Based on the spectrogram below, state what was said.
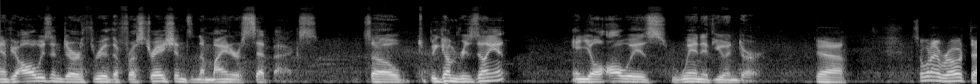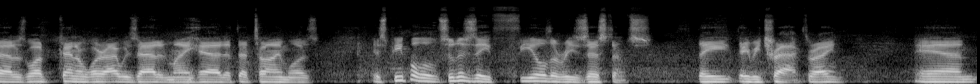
and if you always endure through the frustrations and the minor setbacks. So to become resilient, and you'll always win if you endure. Yeah. So when I wrote that is what kind of where I was at in my head at that time was is people as soon as they feel the resistance, they they retract, right? And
